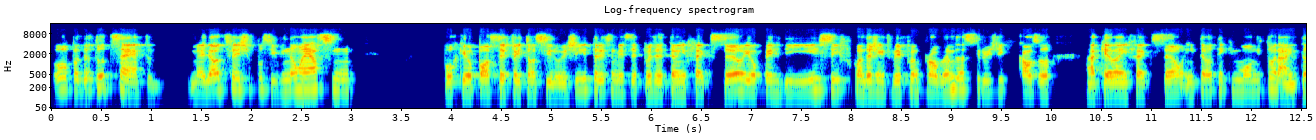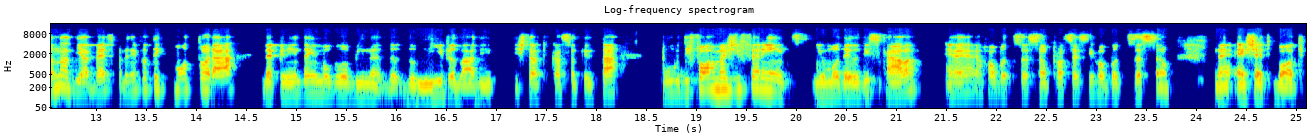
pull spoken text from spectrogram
opa, deu tudo certo, melhor desfecho possível. Não é assim. Porque eu posso ter feito uma cirurgia três meses depois eu tenho uma infecção e eu perdi isso, e quando a gente vê, foi um problema da cirurgia que causou aquela infecção, então eu tenho que monitorar. Então, na diabetes, por exemplo, eu tenho que monitorar, dependendo da hemoglobina, do, do nível lá de estratificação que ele está, de formas diferentes. E o modelo de escala é robotização, processo de robotização, né? é chatbot.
